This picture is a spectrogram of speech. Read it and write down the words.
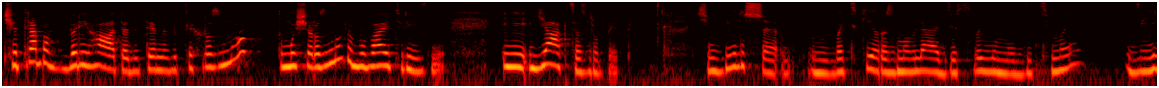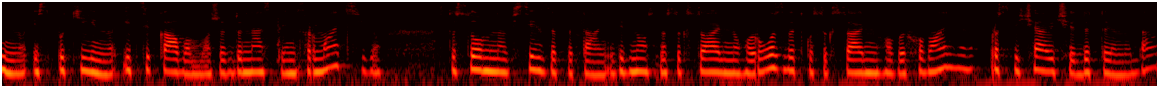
чи треба вберігати дитину від цих розмов, тому що розмови бувають різні. І як це зробити? Чим більше батьки розмовляють зі своїми дітьми вільно і спокійно і цікаво можуть донести інформацію стосовно всіх запитань відносно сексуального розвитку, сексуального виховання, просвічаючи дитину, да?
